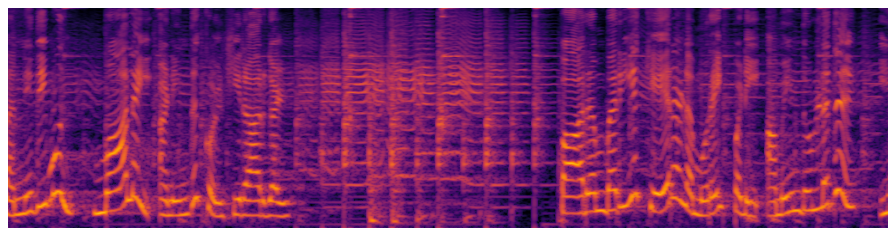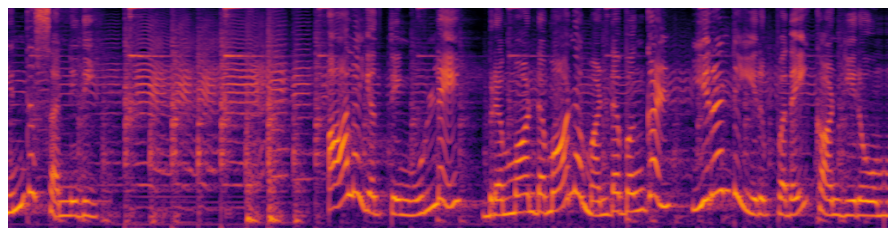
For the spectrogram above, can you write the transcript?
சந்நிதி முன் மாலை அணிந்து கொள்கிறார்கள். பாரம்பரிய கேரள முறைப்படி அமைந்துள்ளது இந்த சந்நிதி. ஆலயத்தின் உள்ளே பிரம்மாண்டமான மண்டபங்கள் இரண்டு இருப்பதை காண்கிறோம்.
